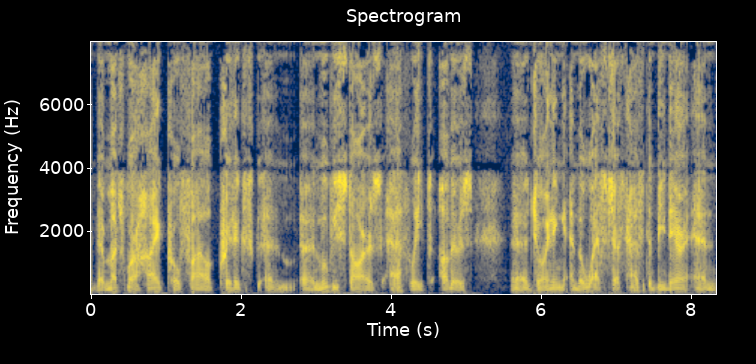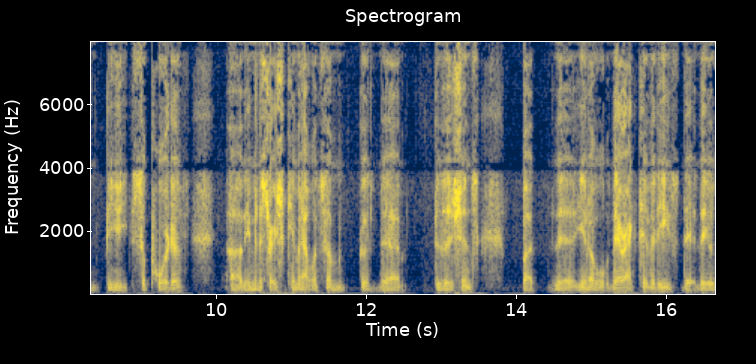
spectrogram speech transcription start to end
They're much more high-profile critics, uh, uh, movie stars, athletes, others uh, joining, and the West just has to be there and be supportive. Uh, the administration came out with some good uh, positions, but the, you know their activities. They're, they're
